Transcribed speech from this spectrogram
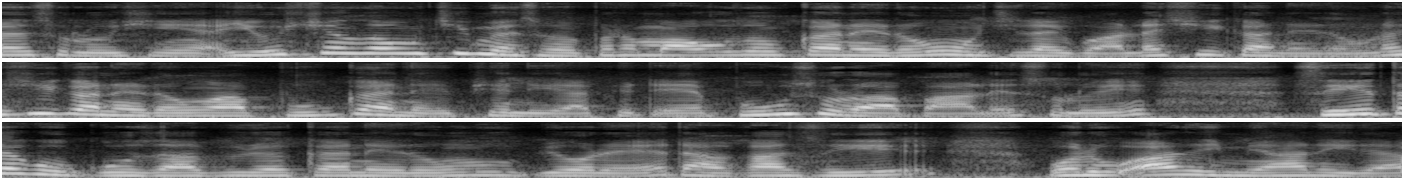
လဲဆိုလို့ရှိရင်အယုရှင်းဆုံးကြည့်မယ်ဆိုရင်ပထမအဦးဆုံးကန်နေတုံးကိုကြည့်လိုက်ပါလက်ရှိကန်နေတုံးလက်ရှိကန်နေတုံးကဘူးကန်နေဖြစ်နေတာဖြစ်တယ်ဘူးဆိုတာဘာလဲဆိုလို့ရင်ဈေးတက်ကိုကိုစားပြီးတော့ကန်နေတုံးလို့ပြောတယ်ဒါကဈေးဝယ်လို့အားတွေများနေတာ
